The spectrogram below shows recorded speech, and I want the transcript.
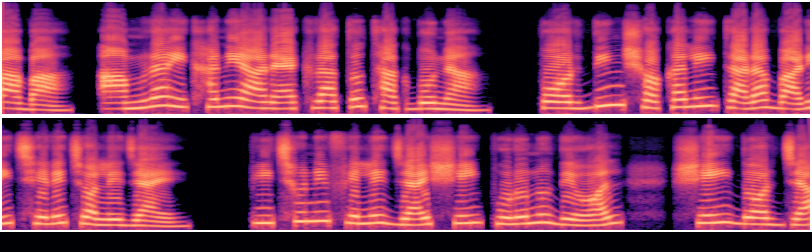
বাবা, আমরা এখানে আর এক রাতও থাকব না। পরদিন সকালেই তারা বাড়ি ছেড়ে চলে যায়। পিছনে ফেলে যায় সেই পুরনো দেওয়াল, সেই দরজা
